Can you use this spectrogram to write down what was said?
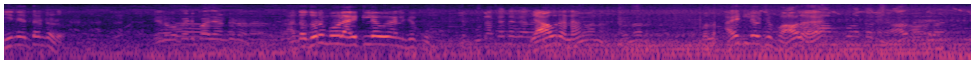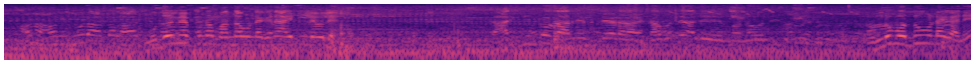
ఈయన ఎంత అంటాడు? నేను ఒకటి పది అంటున్నానా? అంత దూరం పోలే హైట్ లేవు కానీ చెప్పు. యావురన్నా హైట్ లేవు చెప్పు ఆవులే? ముద్దు మేపుకున్న మంద ఉండే కానీ హైట్ లేవులే. దానికి తేడా? కాకపోతే అది మన రెండు బొద్దు ఉంటాయి కానీ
